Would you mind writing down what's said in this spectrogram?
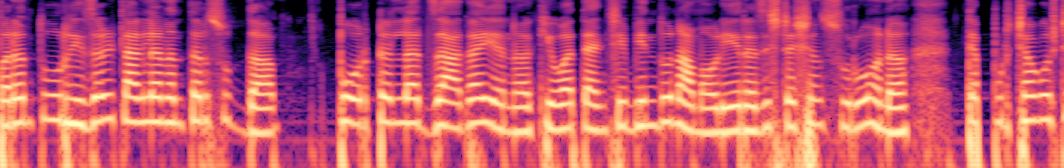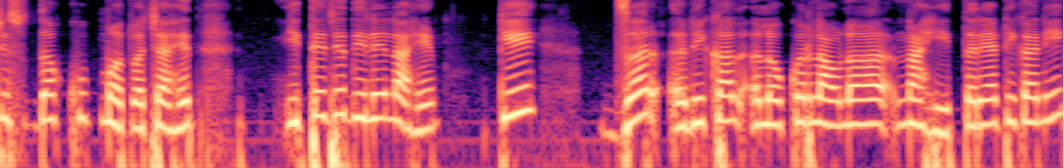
परंतु रिझल्ट लागल्यानंतरसुद्धा पोर्टलला जागा येणं किंवा त्यांची बिंदू नामावली रजिस्ट्रेशन सुरू होणं त्या पुढच्या गोष्टीसुद्धा खूप महत्त्वाच्या आहेत. इथे जे दिलेलं आहे की जर निकाल लवकर लावला नाही तर या ठिकाणी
